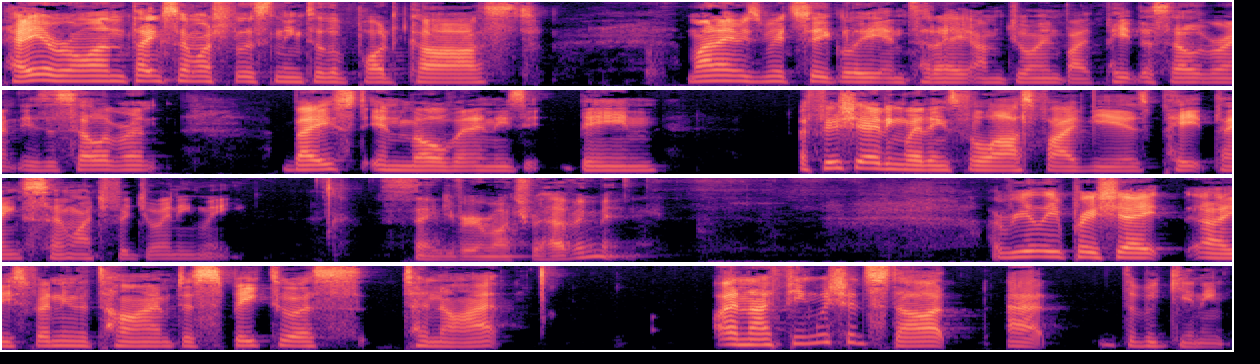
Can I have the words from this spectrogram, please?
Hey everyone, thanks so much for listening to the podcast. My name is Mitch Sigley, and today I'm joined by Pete the Celebrant. He's a celebrant based in Melbourne, and he's been officiating weddings for the last five years. Pete, thanks so much for joining me. Thank you very much for having me. I really appreciate uh, you spending the time to speak to us tonight. And I think we should start at the beginning.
